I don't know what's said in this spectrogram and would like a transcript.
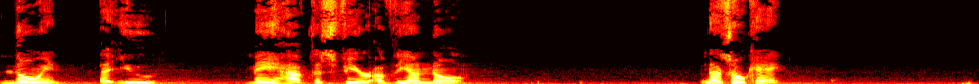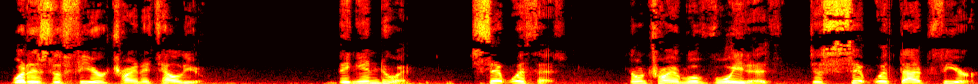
knowing that you may have this fear of the unknown? And that's okay. What is the fear trying to tell you? Dig into it. Sit with it. Don't try to avoid it. Just sit with that fear.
